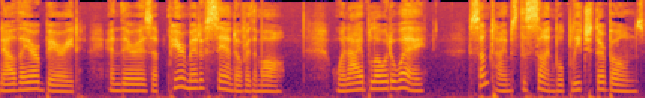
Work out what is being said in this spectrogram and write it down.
Now they are buried, and there is a pyramid of sand over them all. When I blow it away, Sometimes the sun will bleach their bones,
